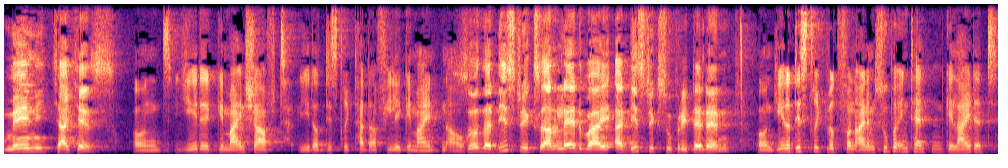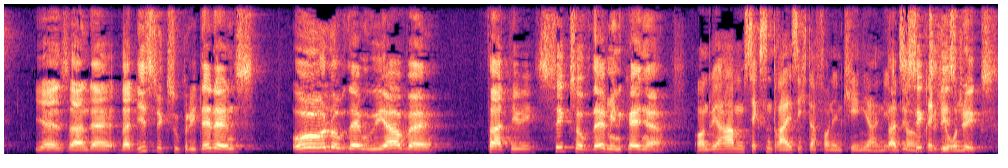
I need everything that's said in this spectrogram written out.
many churches. Und jede Gemeinschaft, jeder Distrikt hat da viele Gemeinden auch. So the districts are led by a district superintendent. Und jeder Distrikt wird von einem Superintendent geleitet. Yes, and uh, the district superintendents, all of them, we have uh, 36 of them in Kenya. Und wir haben 36 davon in Kenia, in unserer 36 Region. districts.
